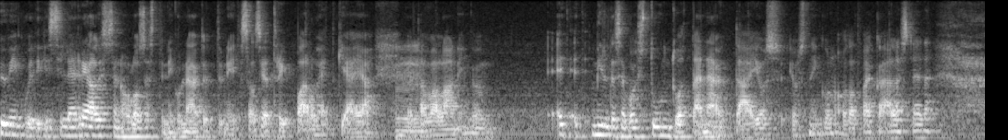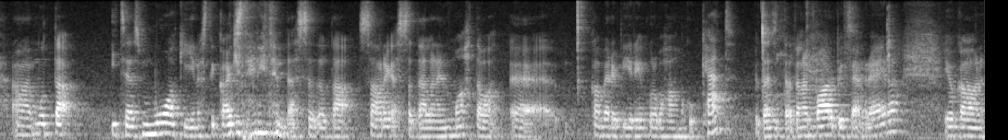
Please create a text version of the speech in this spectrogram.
hyvin kuitenkin silleen realistisen olosesti niin näytetty niitä sellaisia trippailuhetkiä ja, mm. ja tavallaan niin kuin, et, et miltä se voisi tuntua tai näyttää, jos, jos niin kuin otat vaikka LSDtä. Uh, mutta itse asiassa mua kiinnosti kaikista eniten tässä tota, sarjassa tällainen mahtava uh, kaveripiiriin kuuluva hahmo kuin Cat, jota esittää tällainen Barbie Ferreira, joka on,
